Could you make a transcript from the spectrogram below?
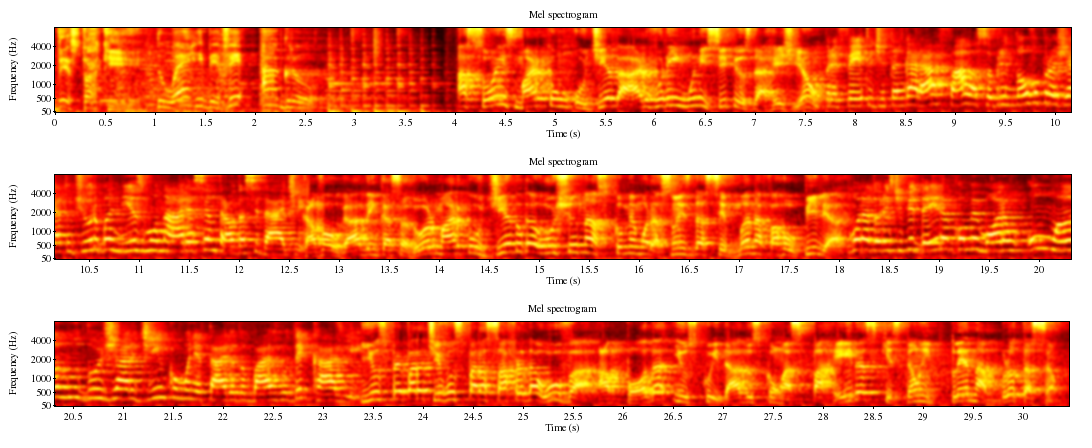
Destaque do RBV Agro. Ações marcam o Dia da Árvore em municípios da região. O prefeito de Tangará fala sobre novo projeto de urbanismo na área central da cidade. Cavalgada em Caçador marca o Dia do Gaúcho nas comemorações da Semana Farroupilha. Moradores de Videira comemoram um ano do Jardim Comunitário do bairro de Carli. E os preparativos para a safra da uva, a poda e os cuidados com as parreiras que estão em plena brotação.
